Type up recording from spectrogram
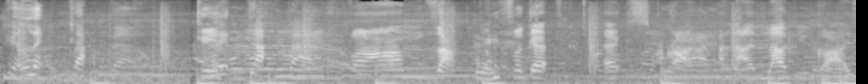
Click that bell. Click that bell. Thumbs up. Go on. Don't forget to subscribe. And I love you guys.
